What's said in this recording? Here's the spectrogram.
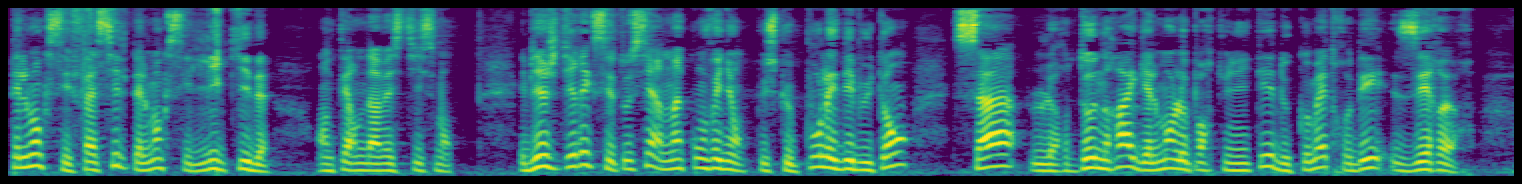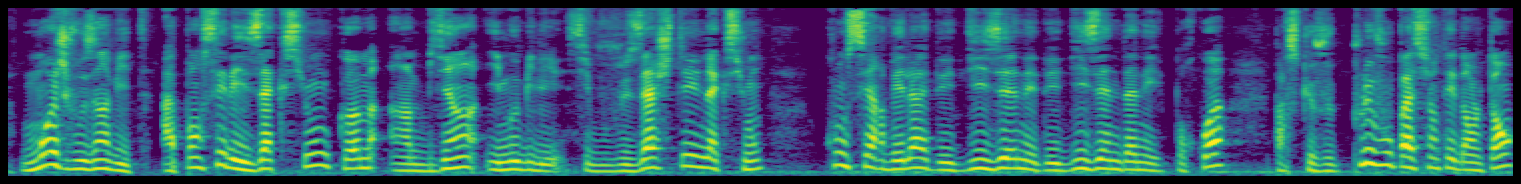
Tellement que c'est facile, tellement que c'est liquide en termes d'investissement. Eh bien, je dirais que c'est aussi un inconvénient puisque pour les débutants, ça leur donnera également l'opportunité de commettre des erreurs. Moi, je vous invite à penser les actions comme un bien immobilier. Si vous achetez une action, conservez-la des dizaines et des dizaines d'années. Pourquoi? Parce que plus vous patientez dans le temps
